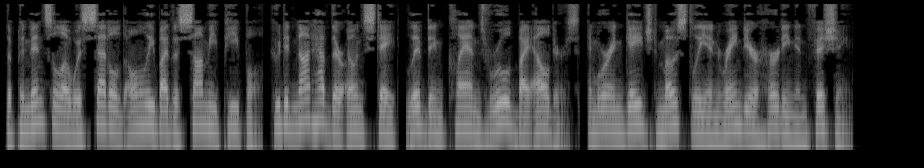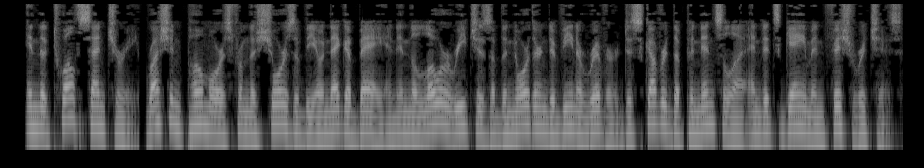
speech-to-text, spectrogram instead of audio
the peninsula was settled only by the Sami people, who did not have their own state, lived in clans ruled by elders, and were engaged mostly in reindeer herding and fishing. In the 12th century, Russian Pomors from the shores of the Onega Bay and in the lower reaches of the northern Dvina River discovered the peninsula and its game and fish riches.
